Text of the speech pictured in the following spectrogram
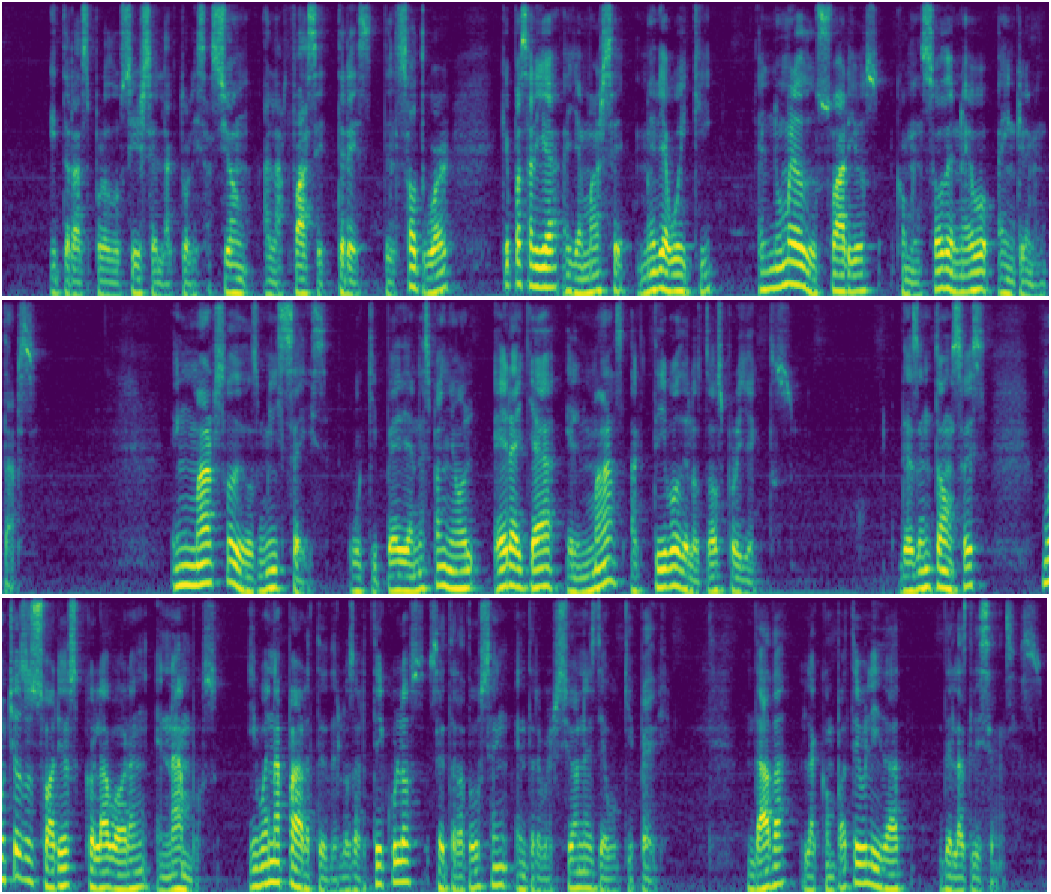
y tras producirse la actualización a la fase 3 del software, que pasaría a llamarse MediaWiki, el número de usuarios comenzó de nuevo a incrementarse. En marzo de 2006, Wikipedia en español era ya el más activo de los dos proyectos. Desde entonces, muchos usuarios colaboran en ambos y buena parte de los artículos se traducen entre versiones de Wikipedia dada la compatibilidad de las licencias.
